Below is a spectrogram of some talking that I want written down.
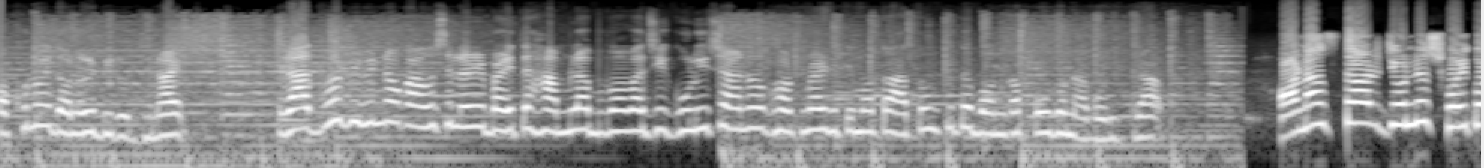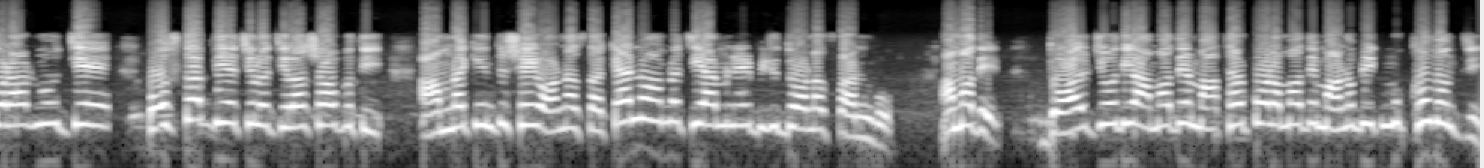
কখনোই দলের বিরুদ্ধে নয়। রাতভর বিভিন্ন কাউন্সিলরের বাড়িতে হামলা, বোমাবাজি, গুলি চালানোর ঘটনায় রীতিমতো আতঙ্কিত বনগা পৌর নাগরিকরা। অনাস্থার জন্য সই করানোর যে প্রস্তাব দিয়েছিল জেলা সভাপতি, আমরা কিন্তু সেই অনাস্থা। কেন আমরা চেয়ারম্যানের বিরুদ্ধে অনাস্থা আনব? আমাদের দল যদি আমাদের মাথার পর আমাদের মানবিক মুখ্যমন্ত্রী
